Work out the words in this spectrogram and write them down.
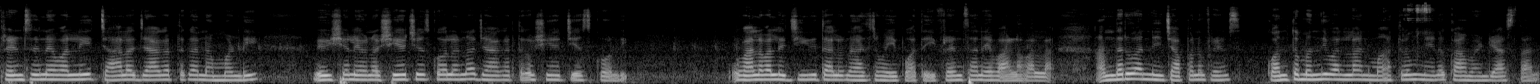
ఫ్రెండ్స్ అనే వాళ్ళని చాలా జాగ్రత్తగా నమ్మండి. మీ విషయాలు ఏమైనా షేర్ చేసుకోవాలన్నా జాగ్రత్తగా షేర్ చేసుకోండి. వాళ్ళ వల్ల జీవితాలు నాశనం అయిపోతాయి. ఫ్రెండ్స్ అనే వాళ్ళ వల్ల. అందరూ అని నేను చెప్పను ఫ్రెండ్స్. కొంతమంది వల్ల అని మాత్రం నేను కామెంట్ చేస్తాను.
